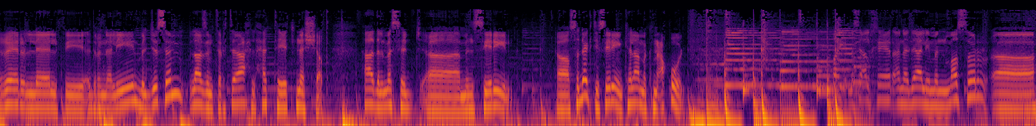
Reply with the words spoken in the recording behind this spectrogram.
غير الليل في أدرينالين بالجسم لازم ترتاح لحتى يتنشط. هذا الـ message آه من سيرين. آه صدقتي سيرين كلامك معقول. طيب مساء الخير. أنا دالي من مصر. آه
